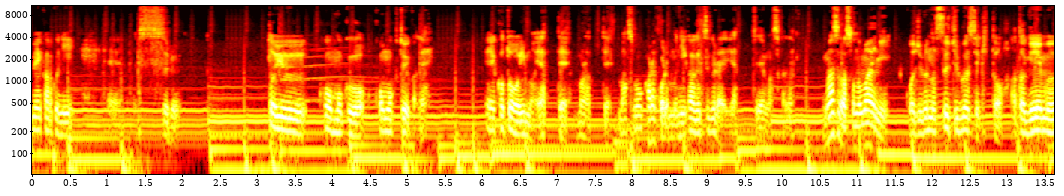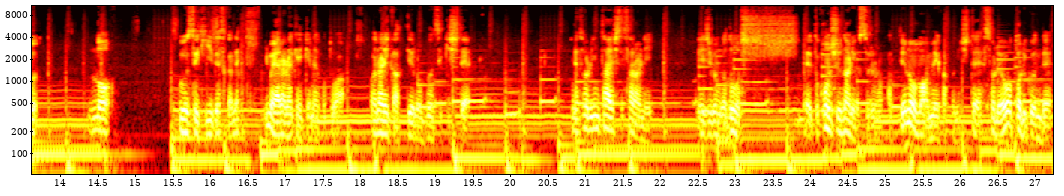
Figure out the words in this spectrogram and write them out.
明確に、えするという項目を、項目というかね、え、ことを今やってもらって、まあ、そこからこれも2ヶ月ぐらいやってますかね。まずはその前に、こう自分の数値分析と、あとゲームの、分析ですかね。今やらなきゃいけないことは、ま、何かっていうのを分析して、でそれに対してさらに、え自分がどうし、えっ、と、今週何をするのかっていうのをまあ明確にして、それを取り組んで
